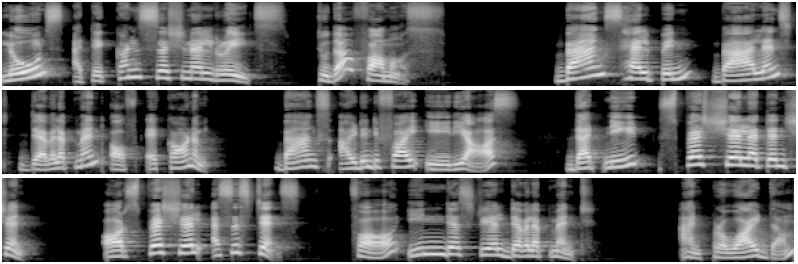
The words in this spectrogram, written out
loans at a concessional rates to the farmers. Banks help in balanced development of economy. Banks identify areas that need special attention or special assistance for industrial development and provide them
